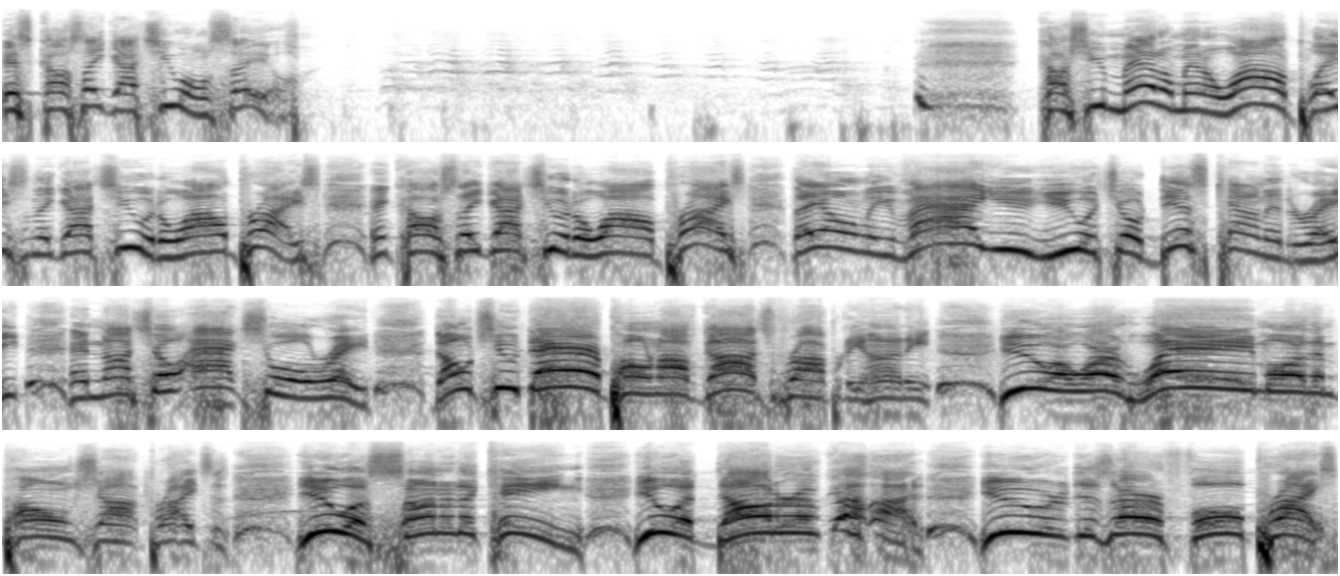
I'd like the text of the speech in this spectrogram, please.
It's because they got you on sale. Because you met them in a wild place and they got you at a wild price. And because they got you at a wild price, they only value you at your discounted rate and not your actual rate. Don't you dare pawn off God's property, honey. You are worth way more than pawn shop prices. You a son of the king. You a daughter of God. You deserve full price.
